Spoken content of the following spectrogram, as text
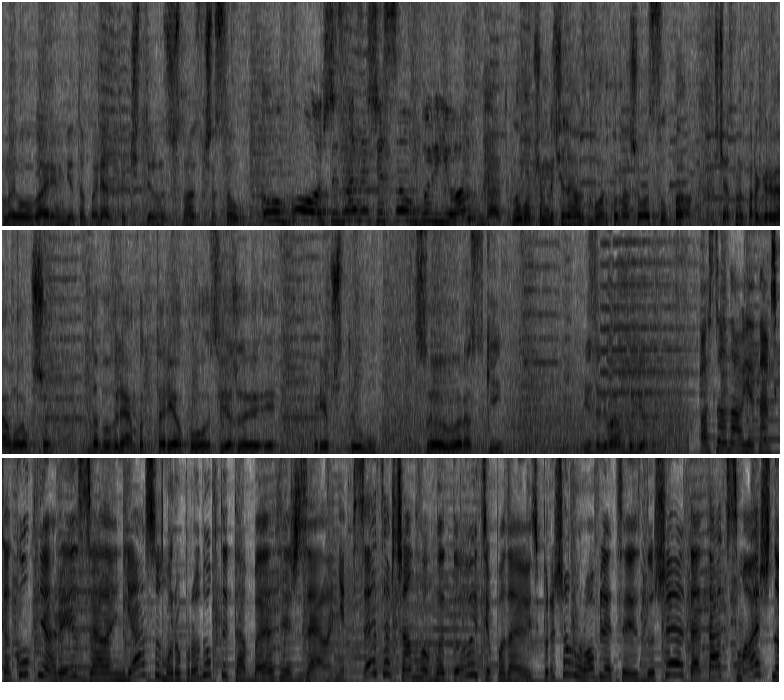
мы его варим где-то порядка 14-16 часов. Ого, 16 часов бульйон. Да. Ну, в общем, начинаем сборку нашего супа. Сейчас мы прогреваем лапшу, добавляем под тарелку свежий репчатый лук, соевые ростки и заливаем бульоном. Основна в'єтнамська кухня рис, зелень, м'ясо, морепродукти та безліч зелені. Все це в Чангу готують і подають. Причому роблять це із душею та так смачно,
